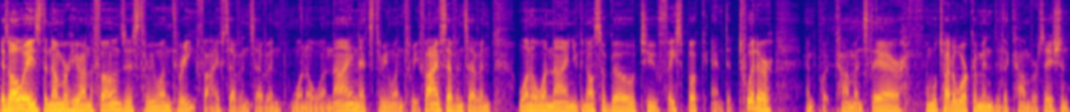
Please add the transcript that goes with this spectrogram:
As always, the number here on the phones is 313 577 1019. That's 313 577 1019. You can also go to Facebook and to Twitter and put comments there, and we'll try to work them into the conversation.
